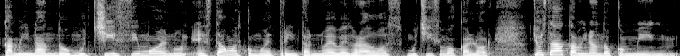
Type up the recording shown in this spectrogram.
caminando muchísimo, en un, estamos como de 39 grados, muchísimo calor. Yo estaba caminando con mi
